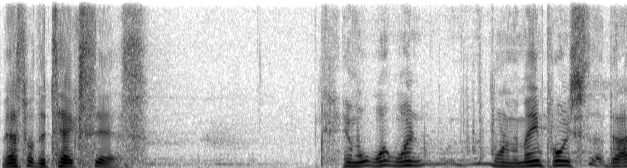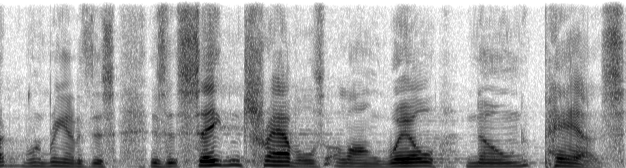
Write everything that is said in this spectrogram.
That's what the text says. And one, one, one of the main points that I want to bring out is this is that Satan travels along well known paths.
